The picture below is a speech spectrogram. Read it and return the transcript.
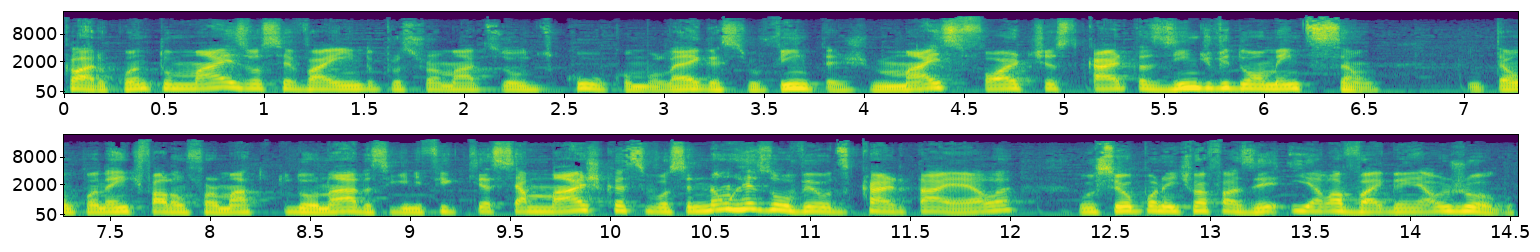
Claro, quanto mais você vai indo para os formatos old school, como o Legacy, o Vintage, mais fortes as cartas individualmente são. Então, quando a gente fala um formato tudo ou nada, significa que se a mágica, se você não resolveu descartar ela, o seu oponente vai fazer e ela vai ganhar o jogo.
